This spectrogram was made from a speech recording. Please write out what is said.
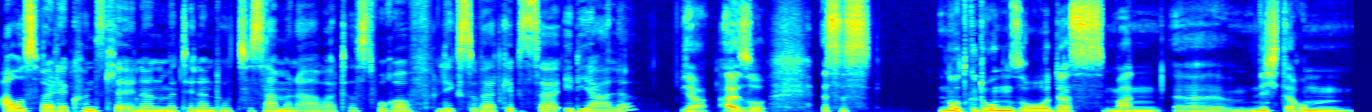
Auswahl der KünstlerInnen, mit denen du zusammenarbeitest? Worauf legst du Wert? Gibt es da Ideale? Ja, also es ist notgedrungen so, dass man äh, nicht darum,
